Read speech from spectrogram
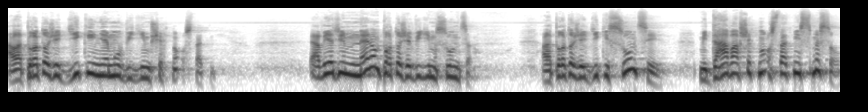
ale proto, že díky němu vidím všechno ostatní. Já věřím nejenom proto, že vidím slunce, ale protože díky slunci mi dává všechno ostatní smysl.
